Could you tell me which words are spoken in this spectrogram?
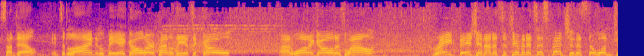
Sandell into the line. It'll be a goal or a penalty. It's a goal. And what a goal as well. Great vision, and it's a two minute suspension. It's the 1 2,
